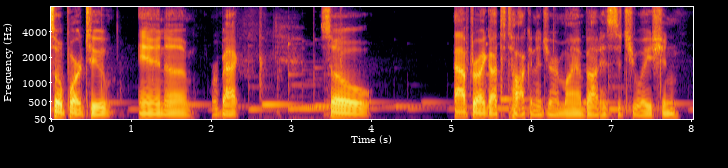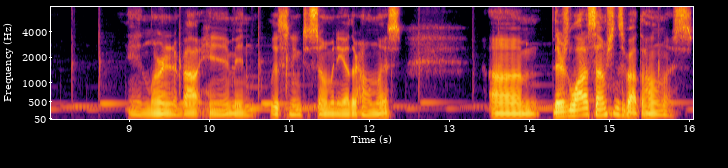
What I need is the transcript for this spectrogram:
So part two, and uh, we're back. So after I got to talking to Jeremiah about his situation and learning about him and listening to so many other homeless, um, there's a lot of assumptions about the homeless.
